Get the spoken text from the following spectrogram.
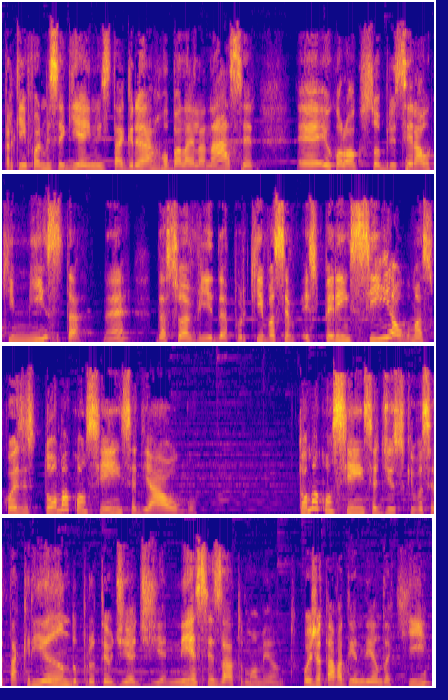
Para quem for me seguir aí no Instagram, arroba Laila Nasser, é, eu coloco sobre ser alquimista né, da sua vida, porque você experiencia algumas coisas, toma consciência de algo. Toma consciência disso que você está criando para o teu dia a dia, nesse exato momento. Hoje eu estava atendendo aqui,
